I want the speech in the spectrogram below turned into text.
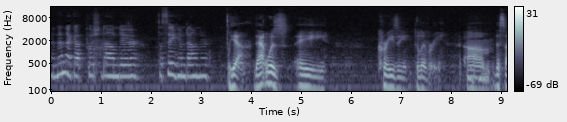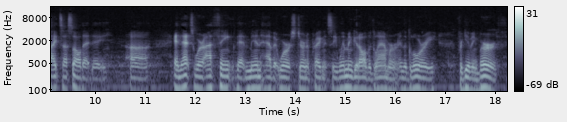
And then I got pushed down there to see him down there. Yeah, that was a crazy delivery. Um, the sights I saw that day. Uh, and that's where I think that men have it worse during a pregnancy. Women get all the glamour and the glory for giving birth,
